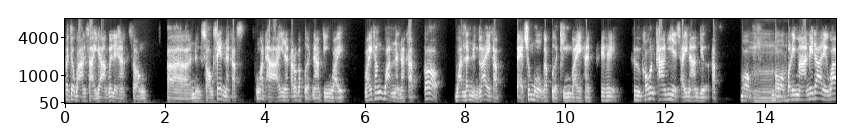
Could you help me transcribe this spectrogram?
ก็จะวางสายยางไว้เลยฮะสองอ่าหนึ่งสองเส้นนะครับ หัวท้ายนะครับแล้วก็เปิดน้ำทิ้งไว้ ไว้ทั้งวันนะนะครับ ก็วันละหนึ่งไร่ครับแปดชั่วโมงครับเปิดทิ้งไว้ครับให้ให้คือเขาค่อนข้างที่จะใช้น้ำเยอะครับ บอกมบอกปริมาณไม่ได้เลยว่า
